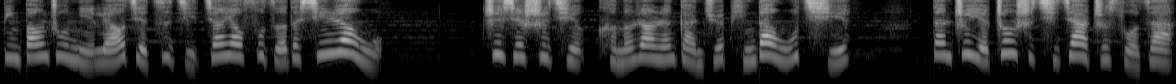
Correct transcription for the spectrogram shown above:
并帮助你了解自己将要负责的新任务。这些事情可能让人感觉平淡无奇，但这也正是其价值所在，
